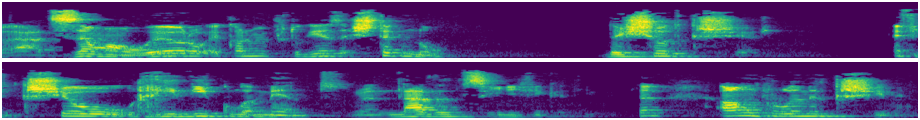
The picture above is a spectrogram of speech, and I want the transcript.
a adesão ao euro, a economia portuguesa estagnou. Deixou de crescer. Enfim, cresceu ridiculamente. Nada de significativo. Portanto, há um problema de crescimento.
